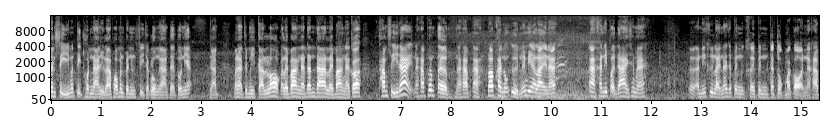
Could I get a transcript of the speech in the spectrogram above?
เป็นสีมันติดทนนานอยู่แล้ว เพราะมันเป็นสีจากโรงงานแต่ตัวเนี้ยนะครับมันอาจจะมีการลอกอะไรบ้างนะด้านๆอะไรบ้างนะก็ทำสีได้นะครับ เพิ่มเติมนะครับอะรอบคันตรงอื่นไม่มีอะไรนะอะคันนี้เปิดได้ใช่ไหมเอออันนี้คืออะไรน่าจะเป็นเคยเป็นกระจกมาก่อนนะครับ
